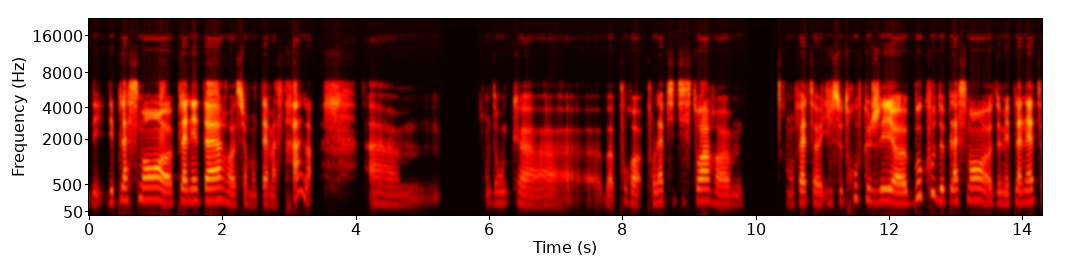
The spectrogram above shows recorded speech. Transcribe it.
des, placements planétaires sur mon thème astral. donc, bah, pour la petite histoire, en fait, il se trouve que j'ai beaucoup de placements de mes planètes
